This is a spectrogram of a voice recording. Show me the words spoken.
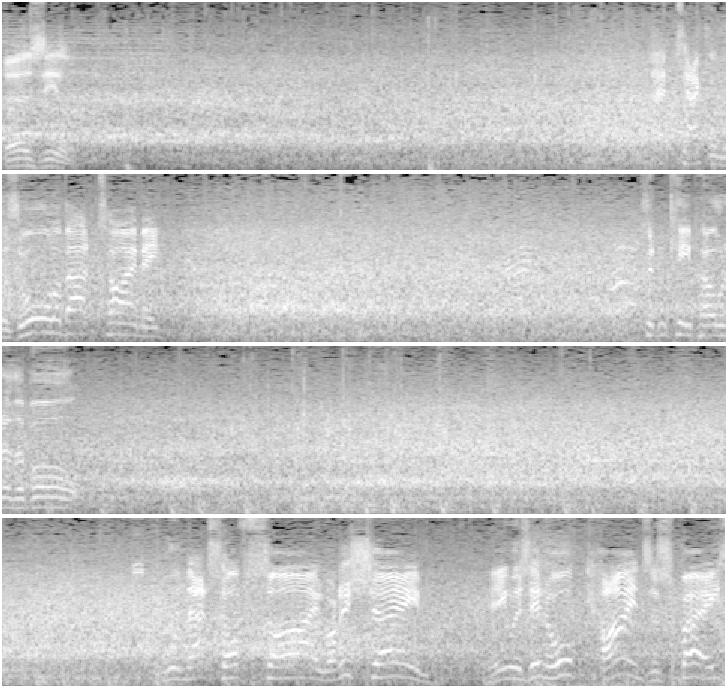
Ozil. That tackle was all about timing. Couldn't keep hold of the ball. Well, that's offside. What a shame. He was in all kinds of space.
